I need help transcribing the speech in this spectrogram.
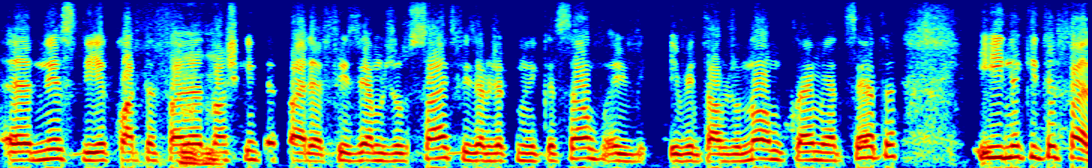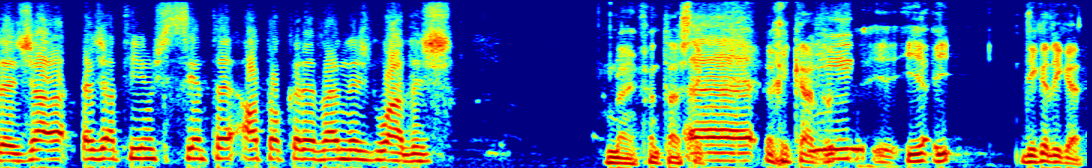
eh, nesse dia, quarta-feira, uhum. nós quinta-feira fizemos o site, fizemos a comunicação, inventámos o nome, claim, etc. E na quinta-feira já, já tínhamos 60 autocaravanas doadas. Bem, fantástico. Uh, Ricardo, e, e, e, diga, diga.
